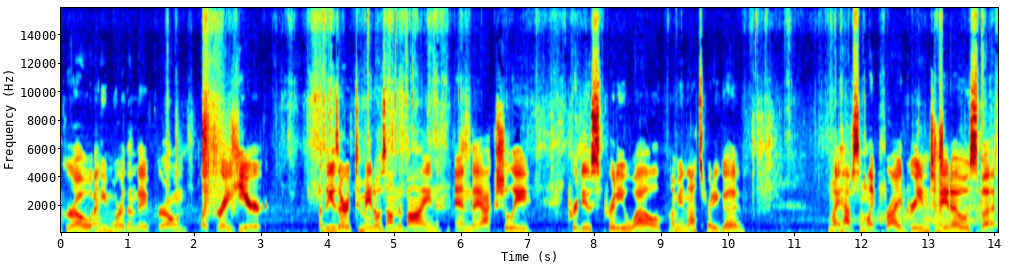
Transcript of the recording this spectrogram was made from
grow any more than they've grown, like right here these are tomatoes on the vine and they actually produce pretty well. I mean, that's pretty good. Might have some like fried green tomatoes, but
